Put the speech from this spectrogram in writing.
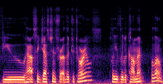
If you have suggestions for other tutorials, please leave a comment below.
